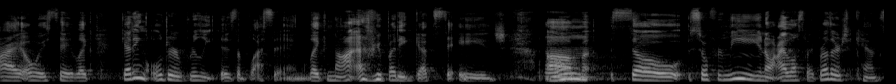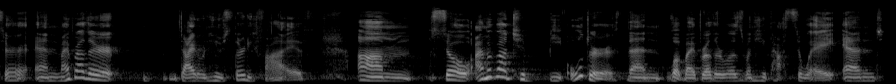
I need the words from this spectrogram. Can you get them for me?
I always say like getting older really is a blessing. Like not everybody gets to age. Um, so so for me, you know, I lost my brother to cancer, and my brother died when he was 35. Um, so I'm about to be older than what my brother was when he passed away, and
